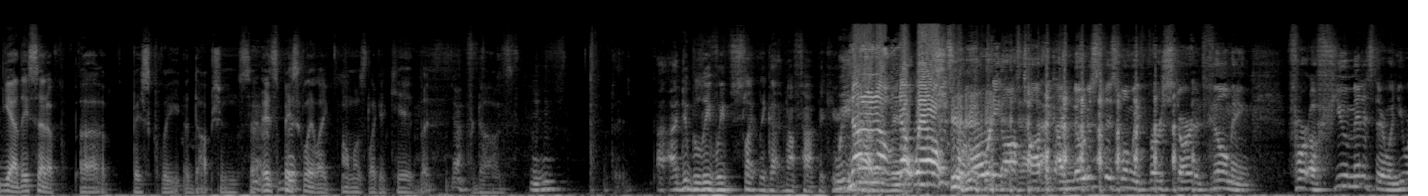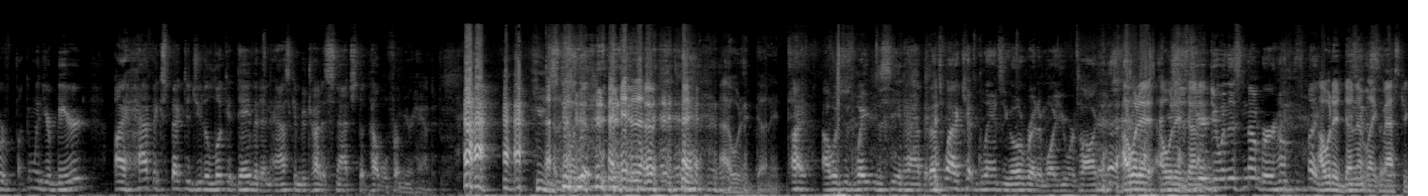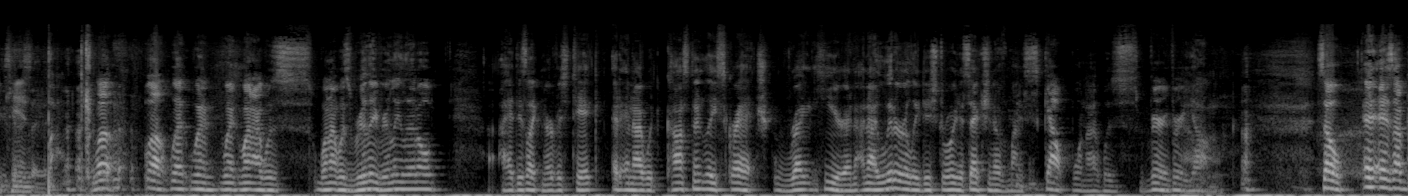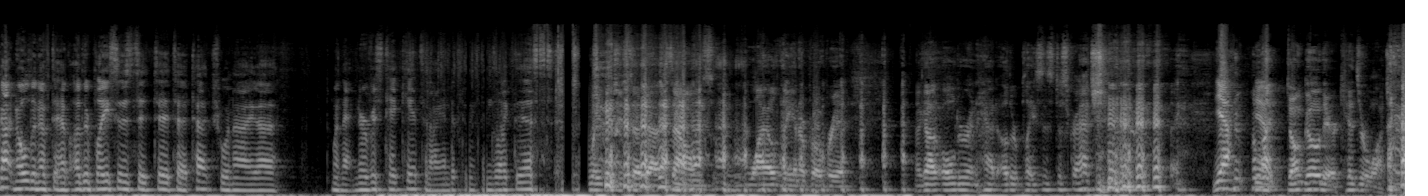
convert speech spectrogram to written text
Yeah, they set up uh, basically adoption. So Yeah, it's but- basically like almost like a kid, but Yeah. for dogs. I, I do believe we've slightly gotten off topic here. We No, no, no, no. Well, Since we're already off topic, I noticed this when we first started filming. For a few minutes there, when you were fucking with your beard, I half expected you to look at David and ask him to try to snatch the pebble from your hand. I would have done it. I, I was just waiting to see it happen. That's why I kept glancing over at him while you were talking. I would have. I would have Just done here it. doing this number. I, like, I would have done it like Master He's Ken. well, well, when when when when I was when I was really really little, I had this like nervous tick, and, and I would constantly scratch right here, and, and I literally destroyed a section of my scalp when I was very very young. So as I've gotten old enough to have other places to, to, to touch when I uh, when that nervous tick hits and I end up doing things like this. The way that you said that sounds wildly inappropriate. I got older and had other places to scratch. Yeah, I'm yeah. like, don't go there. Kids are watching.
